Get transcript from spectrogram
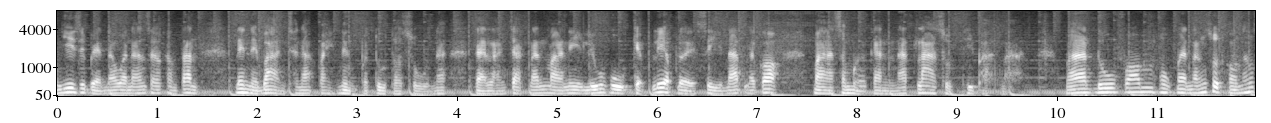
2021 นะวันนั้นเซาท์แฮมป์ตันเล่นในบ้านชนะไป 1 ประตูต่อศูนย์นะแต่หลังจากนั้นมานี่ลิเวอร์พูลเก็บเรียบเลย 4 นัด แล้วก็มาเสมอกันนัดล่าสุดที่ผ่านมา มาดูฟอร์ม 6 แมตช์หลังสุดของทั้ง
